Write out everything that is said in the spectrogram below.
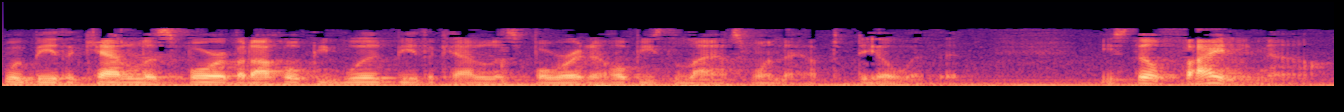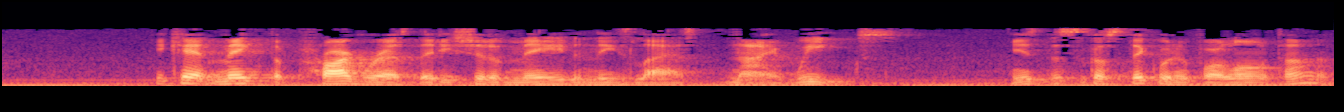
would be the catalyst for it, but I hope he would be the catalyst for it, and I hope he's the last one to have to deal with it. He's still fighting now. He can't make the progress that he should have made in these last nine weeks. He's, this is going to stick with him for a long time.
